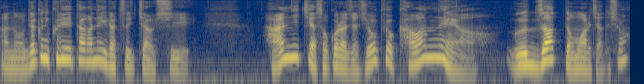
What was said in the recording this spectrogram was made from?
あの逆にクリエイターがねイラついちゃうし半日やそこらじゃ状況変わんねえよ。うっざって思われちゃうでしょ？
